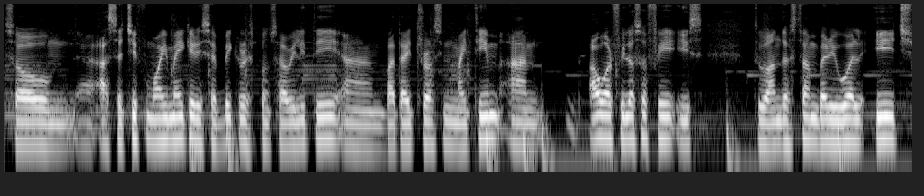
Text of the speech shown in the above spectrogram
So, um, as a chief winemaker, it's a big responsibility, um, but I trust in my team. And our philosophy is to understand very well each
